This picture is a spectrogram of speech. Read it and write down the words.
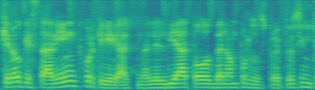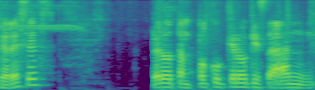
creo que está bien porque al final del día todos velan por sus propios intereses pero tampoco creo que están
